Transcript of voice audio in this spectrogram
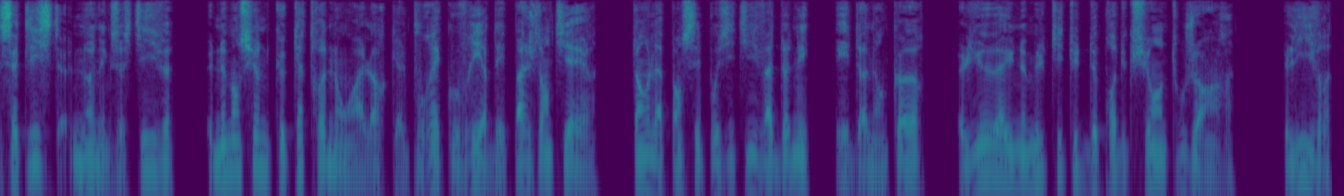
Cette liste non exhaustive ne mentionne que quatre noms alors qu'elle pourrait couvrir des pages entières, tant la pensée positive a donné, et donne encore, lieu à une multitude de productions en tout genre. Livres,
